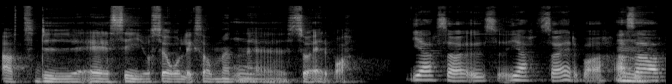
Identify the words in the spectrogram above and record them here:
Att du är si och så liksom, men Mm. eh, så är det bara. Ja så, så, ja, så är det bara. Alltså,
